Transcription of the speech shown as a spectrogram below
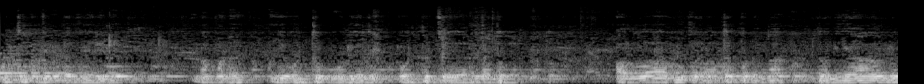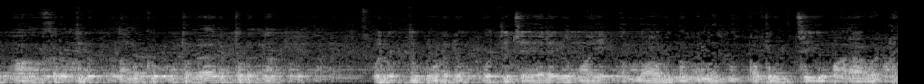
ബുദ്ധിമുട്ടിയുടെ പേരിൽ നമ്മൾ ഈ ഒത്തുകൂടിയതും ഒത്തുചേർന്നതും അള്ളാഹു പുറത്തപ്പെടുന്ന ദുനിയാവിലും ആഹ്ലത്തിലും നമുക്ക് ഉപകാരപ്പെടുന്ന ഒരു ഒത്തുകൂടലും ഒത്തുചേരലുമായി അള്ളാഹു നമ്മിൽ നിന്ന് കബൂൽ ചെയ്യുമാറാവട്ടെ.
